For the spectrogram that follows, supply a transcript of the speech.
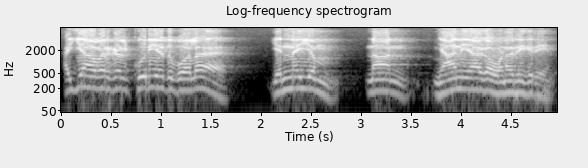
ஐயா அவர்கள் கூறியது போல என்னையும் நான் ஞானியாக உணர்கிறேன்.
